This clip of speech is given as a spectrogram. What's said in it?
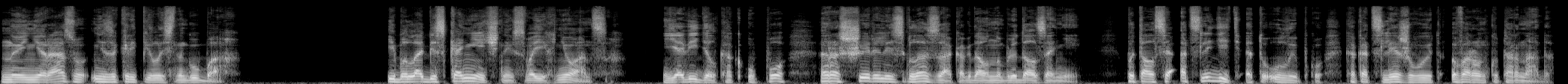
но и ни разу не закрепилась на губах. И была бесконечной в своих нюансах. Я видел, как у По расширились глаза, когда он наблюдал за ней. Пытался отследить эту улыбку, как отслеживают воронку торнадо.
